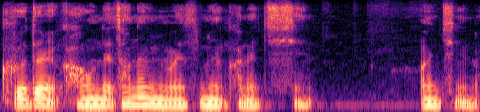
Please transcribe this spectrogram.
그들 가운데 하나님의 말씀을 가르치신 안치니라.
